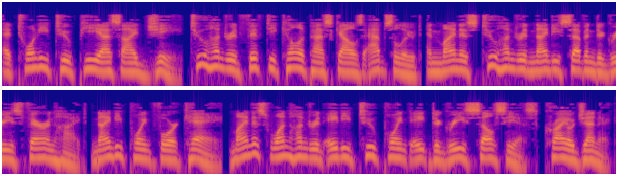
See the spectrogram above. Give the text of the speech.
at 22 psig, 250 kilopascals absolute, and minus 297 degrees Fahrenheit, 90.4 K, minus 182.8 degrees Celsius, cryogenic.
